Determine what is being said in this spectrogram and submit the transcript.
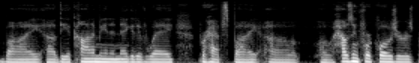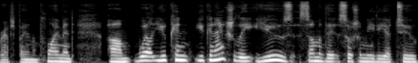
by uh, the economy in a negative way, perhaps by uh, uh, housing foreclosures, perhaps by unemployment. Um, well, you can you can actually use some of the social media to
